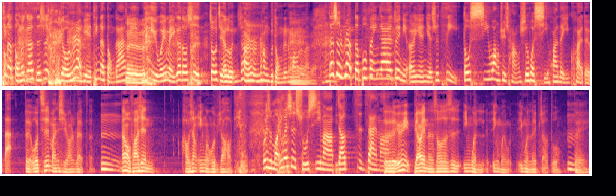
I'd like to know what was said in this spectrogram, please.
听得懂的歌词是有 rap 也听得懂的 啊。对对对你你以为每个都是周杰伦让人唱不懂的吗？哎但是 rap 的部分应该对你而言也是自己都希望去尝试或喜欢的一块，对吧？对我其实蛮喜欢 rap 的，嗯，但我发现好像英文会比较好听。为什么？因为是熟悉吗？比较自在吗？对对对，因为表演的时候都是英文英文英文类比较多。嗯对，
